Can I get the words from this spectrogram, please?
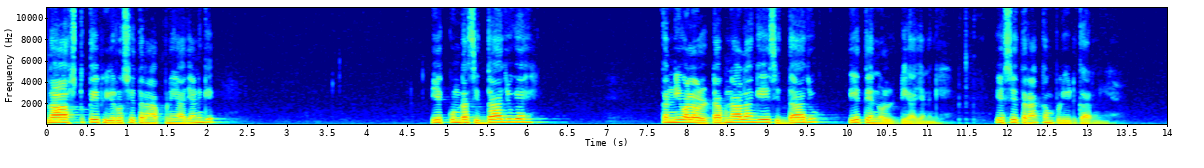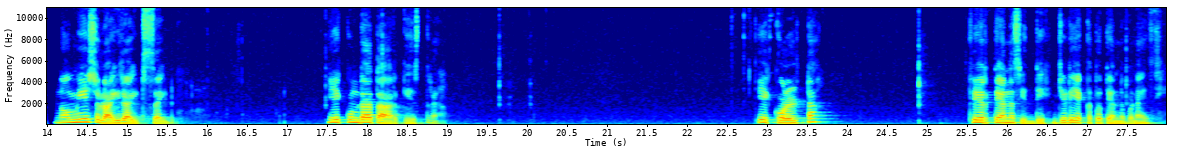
ਲਾਸਟ ਤੇ ਫਿਰ ਉਸੇ ਤਰ੍ਹਾਂ ਆਪਣੇ ਆ ਜਾਣਗੇ। ਇੱਕ ਕੁੰਡਾ ਸਿੱਧਾ ਆ ਜਾਊਗਾ ਇਹ। ਕੰਨੀ ਵਾਲਾ ਉਲਟਾ ਬਣਾ ਲਾਂਗੇ, ਇਹ ਸਿੱਧਾ ਆ ਜਾਊ ਇਹ ਤਿੰਨ ਉਲਟੇ ਆ ਜਾਣਗੇ। ਇਸੇ ਤਰ੍ਹਾਂ ਕੰਪਲੀਟ ਕਰਨੀ ਹੈ। ਨੌਵੀਂ ਸਿਲਾਈ ਰਾਈਟ ਸਾਈਡ। ਇਹ ਕੁੰਡਾ ਤਾਰ ਕੇ ਇਸ ਤਰ੍ਹਾਂ। ਇੱਕ ਉਲਟਾ, ਫਿਰ ਤਿੰਨ ਸਿੱਧੇ, ਜਿਹੜੇ ਇੱਕ ਤੋਂ ਤਿੰਨ ਬਣਾਏ ਸੀ।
